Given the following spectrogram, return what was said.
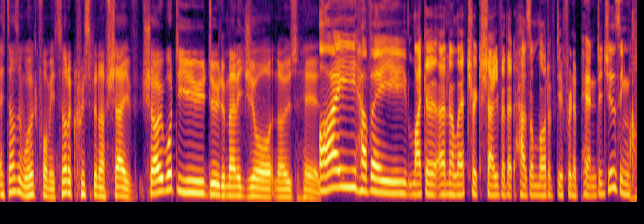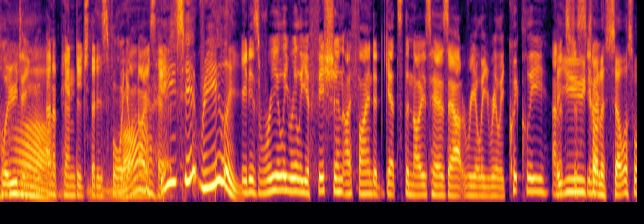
it doesn't work for me. It's not a crisp enough shave. Show what do you do to manage your nose hairs? I have a like a, an electric shaver that has a lot of different appendages, including Ah. an appendage that is for your nose hairs. Is it really? It is really, really efficient. I find it gets the nose hairs out really, really quickly. And Are it's you just, you trying know, to sell us one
